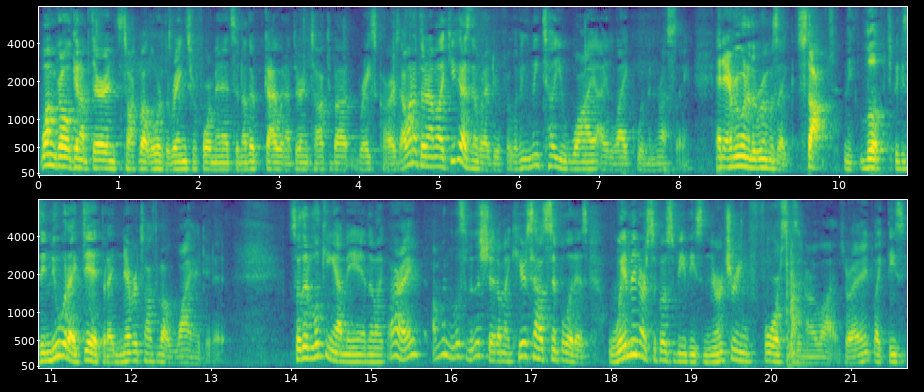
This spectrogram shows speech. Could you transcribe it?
one girl get up there and talk about Lord of the Rings for four minutes. Another guy went up there and talked about race cars. I went up there and I'm like, "You guys know what I do for a living. Let me tell you why I like women wrestling." And everyone in the room was like, stopped and they looked because they knew what I did, but I never talked about why I did it. So they're looking at me and they're like, all right, I'm going to listen to this shit. I'm like, here's how simple it is. Women are supposed to be these nurturing forces in our lives, right? Like these,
